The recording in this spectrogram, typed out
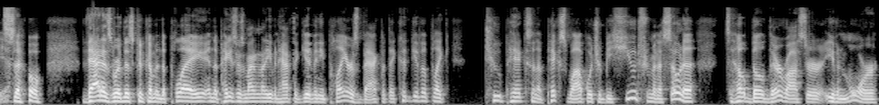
Yeah. So that is where this could come into play. And the Pacers might not even have to give any players back, but they could give up like two picks and a pick swap, which would be huge for Minnesota to help build their roster even more,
